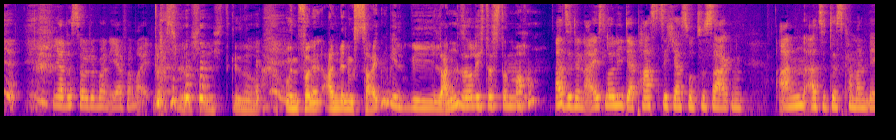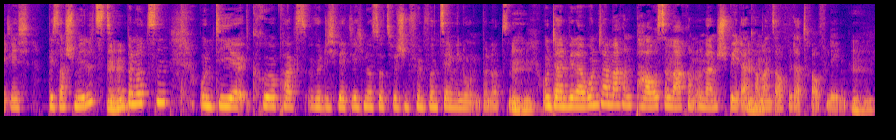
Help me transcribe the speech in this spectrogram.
ja, das sollte man eher vermeiden. Das wäre schlecht, genau. Und von den Anwendungszeiten, wie, wie lang soll ich das dann machen? Also den Eislolly, der passt sich ja sozusagen an. Also das kann man wirklich bis er schmilzt, mhm. benutzen. Und die Kryopacks würde ich wirklich nur so zwischen 5 und 10 Minuten benutzen. Mhm. Und dann wieder runter machen, Pause machen und dann später mhm. kann man es auch wieder drauflegen. Mhm.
